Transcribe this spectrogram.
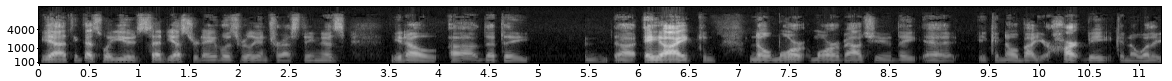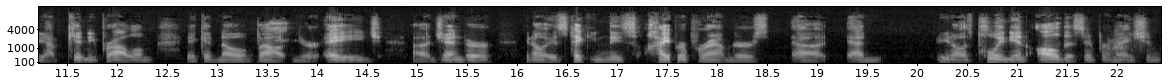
Yeah, I think that's what you said yesterday was really interesting. Is you know uh, that the uh, AI can know more more about you. They uh, it can know about your heartbeat. It can know whether you have kidney problem. It could know about your age, uh, gender. You know, it's taking these hyper parameters uh, and you know it's pulling in all this information,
